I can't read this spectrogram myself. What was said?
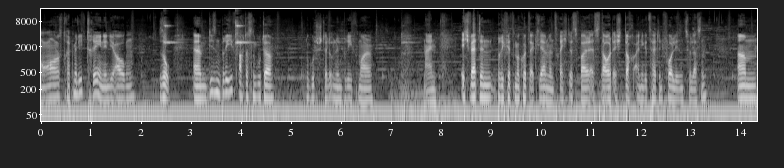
Oh, das treibt mir die Tränen in die Augen. So, ähm, diesen Brief... Ach, das ist ein guter, eine gute Stelle, um den Brief mal... Nein. Ich werde den Brief jetzt mal kurz erklären, wenn es recht ist, weil es dauert echt doch einige Zeit, den vorlesen zu lassen. Ähm...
